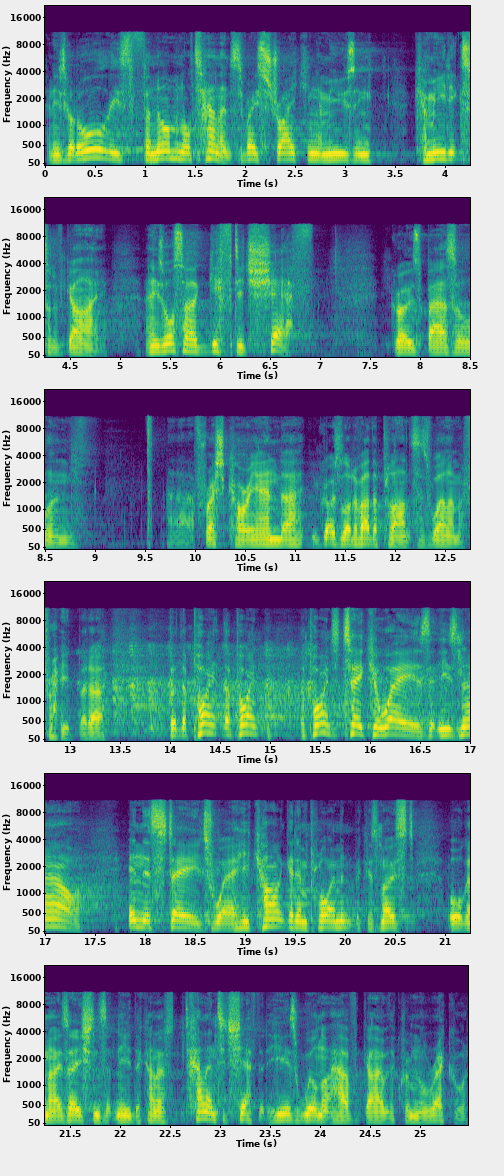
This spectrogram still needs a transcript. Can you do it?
And he's got all these phenomenal talents. He's a very striking, amusing, comedic sort of guy. And he's also a gifted chef. He grows basil and uh, fresh coriander. He grows a lot of other plants as well, I'm afraid. But, uh, but the, point, the, point, the point to take away is that he's now in this stage where he can't get employment because most organizations that need the kind of talented chef that he is will not have a guy with a criminal record.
